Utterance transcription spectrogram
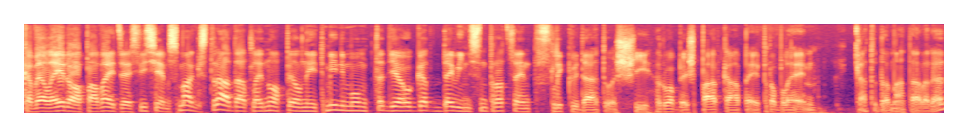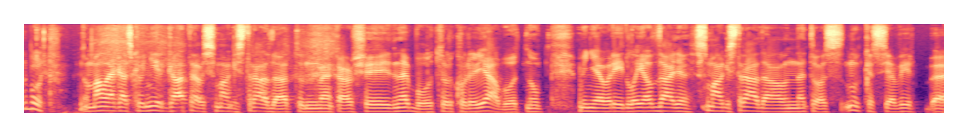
ka vēl Eiropā vajadzēs visiem smagi strādāt, lai nopelnītu minimumu, tad jau gadu 90% likvidētos šī robežu pārkāpēja problēma. Kā tu domā, tā varētu būt? Nu, man liekas, ka viņi ir gatavi smagi strādāt un vienkārši nebūt tur, kur ir jābūt. Nu, viņi jau arī liela daļa smagi strādā un ne tos, nu, kas jau ir e,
